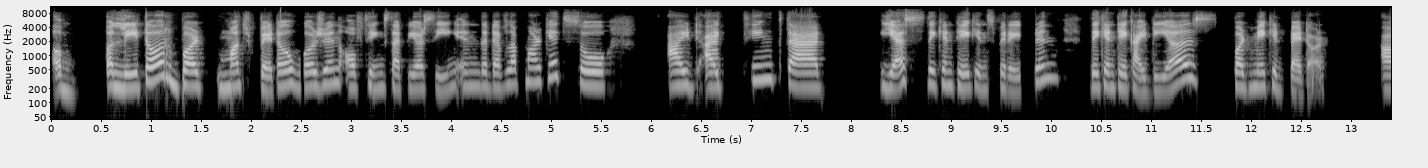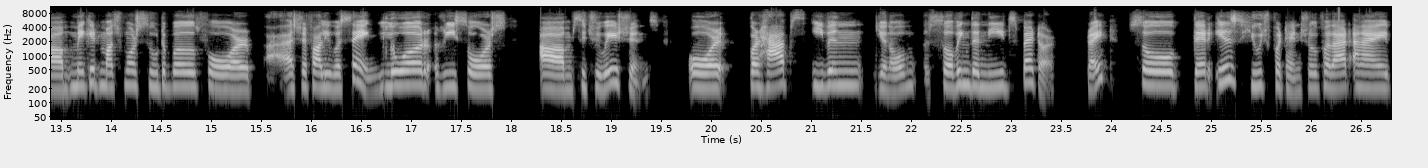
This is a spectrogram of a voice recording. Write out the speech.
a a later but much better version of things that we are seeing in the developed markets. So i i think that yes they can take inspiration they can take ideas but make it better. Uh, make it much more suitable for, as Shaphali was saying, lower resource um, situations, or perhaps even you know serving the needs better, right? So there is huge potential for that, and I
